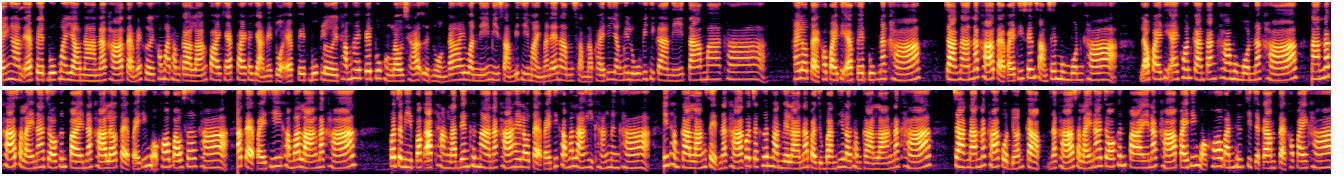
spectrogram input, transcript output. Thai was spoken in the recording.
ช้งานแอป Facebook มายาวนานนะคะ แต่ไม่เคยเข้ามาทำการล้างไฟล์แคชไฟล์ขยะในตัวแอป Facebook เลยทำให้ Facebook ของเราช้าอืดหน่วงได้ วันนี้มี 3 วิธีใหม่มาแนะนำสำหรับใครที่ยังไม่รู้วิธีการนี้ตามมาค่ะ ให้เราแตะเข้าไปที่แอป Facebook นะคะ จากนั้นนะคะแตะไปที่เส้น 3 เส้นมุมบนค่ะแล้วไปที่ไอคอนการตั้งค่ามุมบนนะคะ นั้นนะคะสไลด์หน้าจอขึ้นไปนะคะ แล้วแตะไปที่หัวข้อเบราว์เซอร์ค่ะถ้าแตะไปที่คำว่าล้างนะคะ ก็จะมีป๊อปอัพทางลัดเด้งขึ้นมานะคะ ให้เราแตะไปที่คำว่าล้างอีกครั้งหนึ่งค่ะที่ทำการล้างเสร็จนะคะ ก็จะขึ้นวันเวลาณปัจจุบันที่เราทำการล้างนะคะ จากนั้นนะคะกดย้อนกลับนะคะ สไลด์หน้าจอขึ้นไปนะคะ ไปที่หัวข้อบันทึกกิจกรรมแตะเข้าไปค่ะ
